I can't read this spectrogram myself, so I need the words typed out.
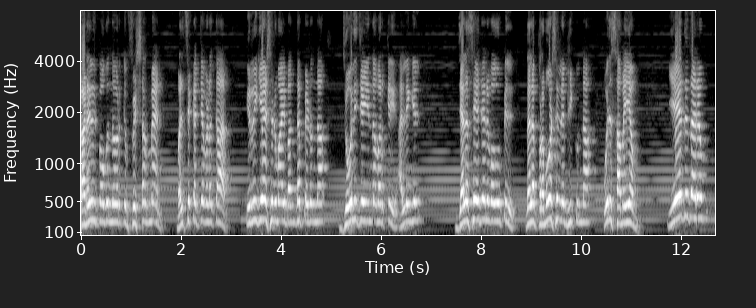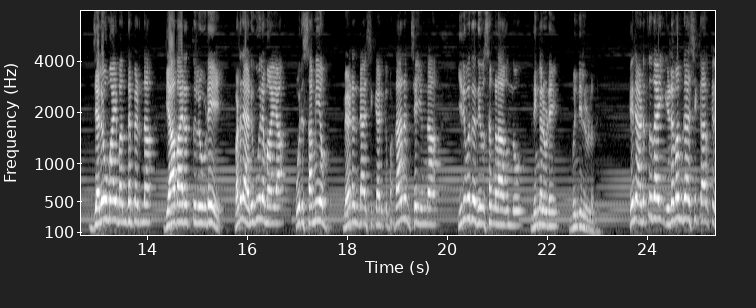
കടലിൽ പോകുന്നവർക്ക് ഫിഷർമാൻ മത്സ്യക്കച്ചവടക്കാർ ഇറിഗേഷനുമായി ബന്ധപ്പെടുന്ന ജോലി ചെയ്യുന്നവർക്ക് അല്ലെങ്കിൽ ജലസേചന വകുപ്പിൽ നല്ല പ്രമോഷൻ ലഭിക്കുന്ന ഒരു സമയം. ഏത് തരം ജലവുമായി ബന്ധപ്പെടുന്ന വ്യാപാരത്തിലൂടെ വളരെ അനുകൂലമായ ഒരു സമയം മേടൻ രാശിക്കാർക്ക് പ്രദാനം ചെയ്യുന്ന ഇരുപത് ദിവസങ്ങളാകുന്നു നിങ്ങളുടെ മുന്നിലുള്ളത്. ഇനി അടുത്തതായി ഇടവം രാശിക്കാർക്ക്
